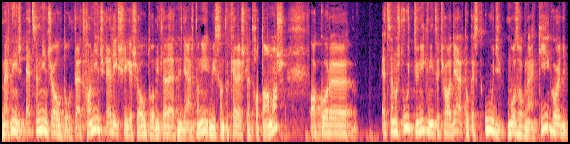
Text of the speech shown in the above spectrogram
Mert nincs, egyszerűen nincs autó. Tehát ha nincs elégséges autó, amit le lehetne gyártani, viszont a kereslet hatalmas, akkor egyszerűen most úgy tűnik, mintha a gyártók ezt úgy mozognák ki, hogy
